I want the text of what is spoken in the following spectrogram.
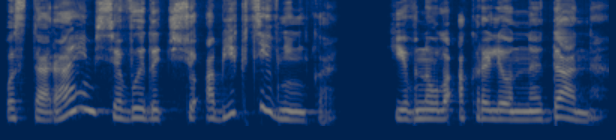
Постараемся выдать все объективненько», — кивнула окрыленная Дана.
